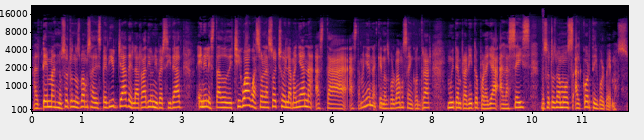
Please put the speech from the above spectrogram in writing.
al tema. Nosotros nos vamos a despedir ya de la Radio Universidad en el estado de Chihuahua. Son las 8 de la mañana hasta, hasta mañana que nos volvamos a encontrar muy tempranito por allá a las 6. Nosotros vamos al corte y volvemos.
